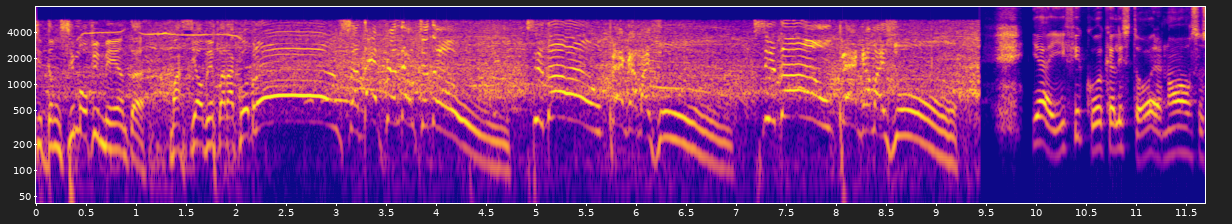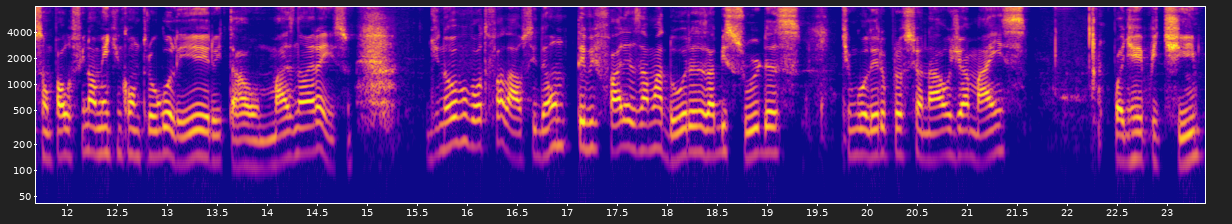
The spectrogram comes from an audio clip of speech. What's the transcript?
Sidão se movimenta. Marcial vem para a cobrança. Defendeu Sidão. Sidão pega mais um. Sidão pega mais um. E aí ficou aquela história, nossa, o São Paulo finalmente encontrou o goleiro e tal, mas não era isso. De novo, volto a falar, o Sidão teve falhas amadoras, absurdas, que um goleiro profissional jamais pode repetir.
